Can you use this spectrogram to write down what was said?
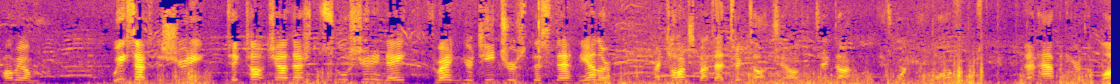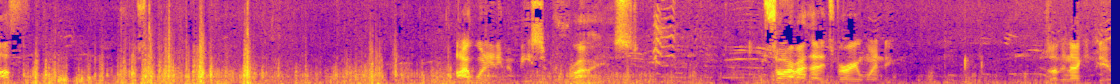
probably um, weeks after the shooting, TikTok channel National School Shooting Day, threatening your teachers, this, and that, and the other. I talks about that TikTok channel. TikTok is working with law enforcement. That happened here in the Bluff. I wouldn't even be surprised. I'm Sorry about that, it's very windy. There's nothing I can do.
